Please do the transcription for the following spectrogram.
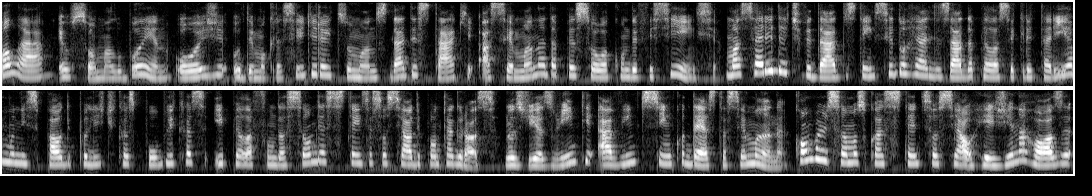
Olá, eu sou Malu Bueno. Hoje, o Democracia e Direitos Humanos dá destaque à Semana da Pessoa com Deficiência. Uma série de atividades tem sido realizada pela Secretaria Municipal de Políticas Públicas e pela Fundação de Assistência Social de Ponta Grossa, nos dias 20 a 25 desta semana. Conversamos com a assistente social Regina Rosa,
